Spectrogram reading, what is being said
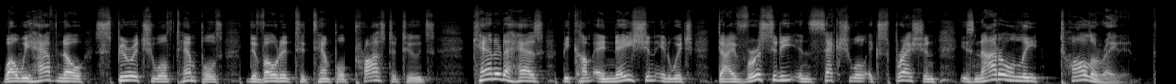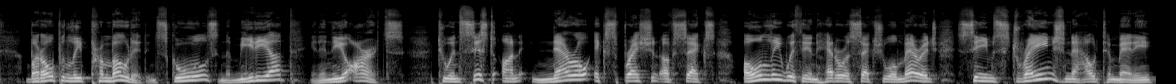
while we have no spiritual temples devoted to temple prostitutes, Canada has become a nation in which diversity in sexual expression is not only tolerated, but openly promoted in schools, in the media, and in the arts. To insist on narrow expression of sex only within heterosexual marriage seems strange now to many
